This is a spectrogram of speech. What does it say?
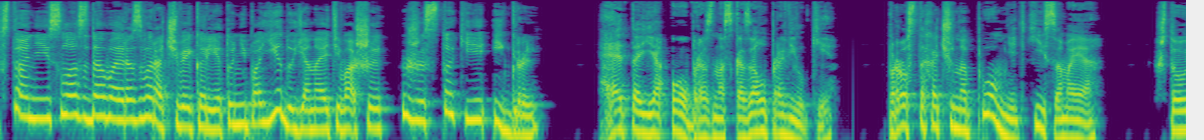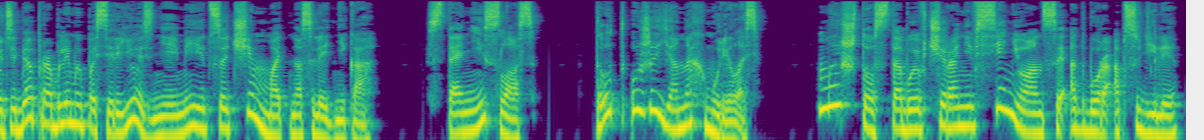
Станислав, давай разворачивай карету, не поеду я на эти ваши жестокие игры. Это я образно сказал про вилки. Просто хочу напомнить, киса моя, что у тебя проблемы посерьезнее имеются, чем мать наследника. Станислас. Тут уже я нахмурилась. Мы что с тобой вчера не все нюансы отбора обсудили?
